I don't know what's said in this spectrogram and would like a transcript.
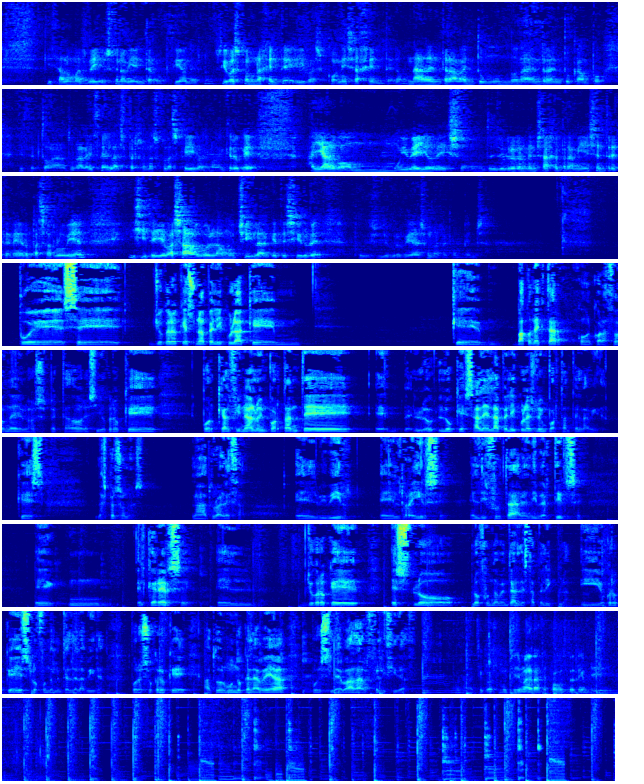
quizá lo más bello es que no había interrupciones, ¿no? Si ibas con una gente, ibas con esa gente, ¿no? Nada entraba en tu mundo, nada entraba en tu campo, excepto la naturaleza y las personas con las que ibas, ¿no? Y creo que hay algo muy bello de eso. ¿no? Entonces yo creo que el mensaje para mí es entretener, pasarlo bien y si te llevas algo en la mochila que te sirve, pues yo creo que ya es una recompensa. Pues eh, yo creo que es una película que, que va a conectar con el corazón de los espectadores y yo creo que porque al final lo importante, eh, lo, lo que sale en la película es lo importante en la vida, que es las personas la naturaleza, el vivir, el reírse, el disfrutar, el divertirse, eh, mm, el quererse, el... yo creo que es lo, lo, fundamental de esta película y yo creo que es lo fundamental de la vida. Por eso creo que a todo el mundo que la vea pues le va a dar felicidad. Nada, chicos, muchísimas gracias por vuestro tiempo.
